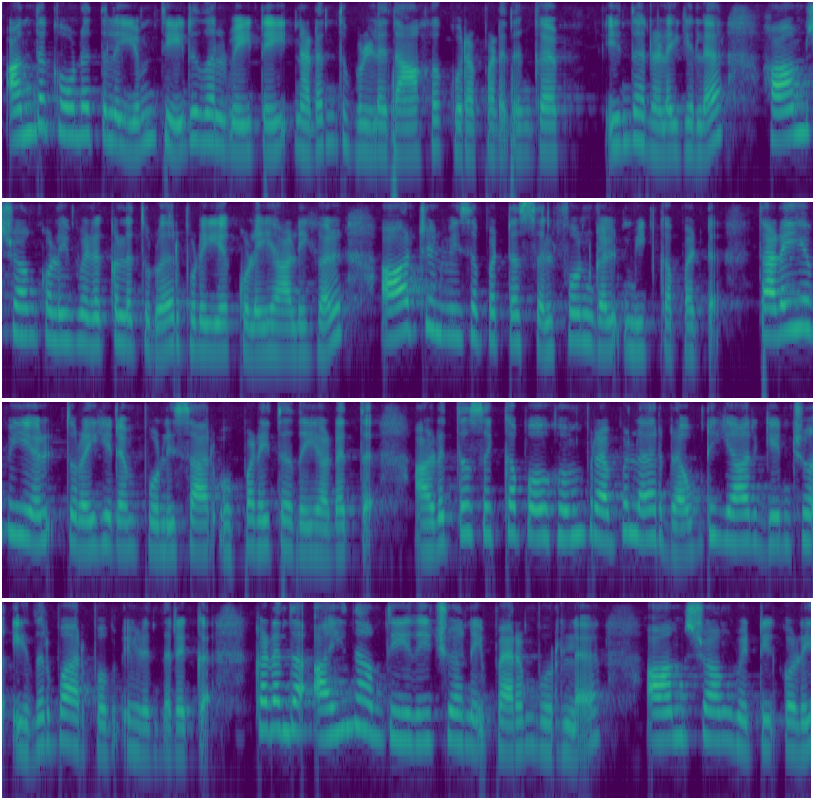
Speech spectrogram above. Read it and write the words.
அந்த கோணத்திலையும் தேடுதல் வேட்டை நடந்து உள்ளதாக கூறப்படுதுங்க. இந்த நிலையில் ஹாம்ஸ்ட்ராங் கொலை வழக்கில் தொடர்புடைய கொலையாளிகள் ஆற்றில் வீசப்பட்ட செல்போன்கள் மீட்கப்பட்டு தடயவியல் துறையிடம் போலீசார் ஒப்படைத்ததை அடுத்து அடுத்து சிக்கப்போகும் பிரபல ரவுடி யார் என்ற எதிர்பார்ப்பும் எழுந்திருக்கு. கடந்த ஐந்தாம் தேதி சென்னை பெரம்பூரில் ஆம்ஸ்ட்ராங் வெட்டி கொலை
